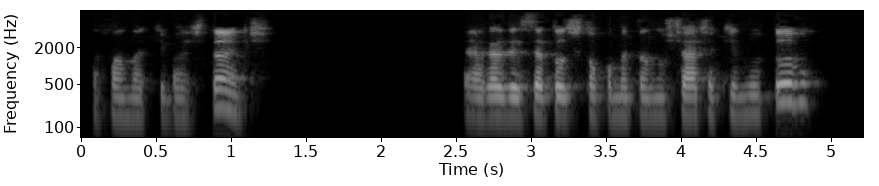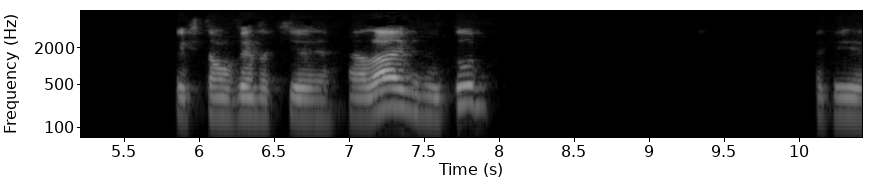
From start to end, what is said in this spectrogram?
Está falando aqui bastante. É, agradecer a todos que estão comentando no chat aqui no YouTube. Que estão vendo aqui a live no YouTube. Aqui,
